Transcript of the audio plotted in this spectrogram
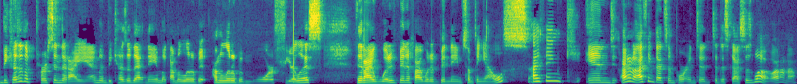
because of the person that I am and because of that name, like I'm a little bit I'm a little bit more fearless than I would have been if I would have been named something else, I think. And I don't know, I think that's important to, to discuss as well. I don't know.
